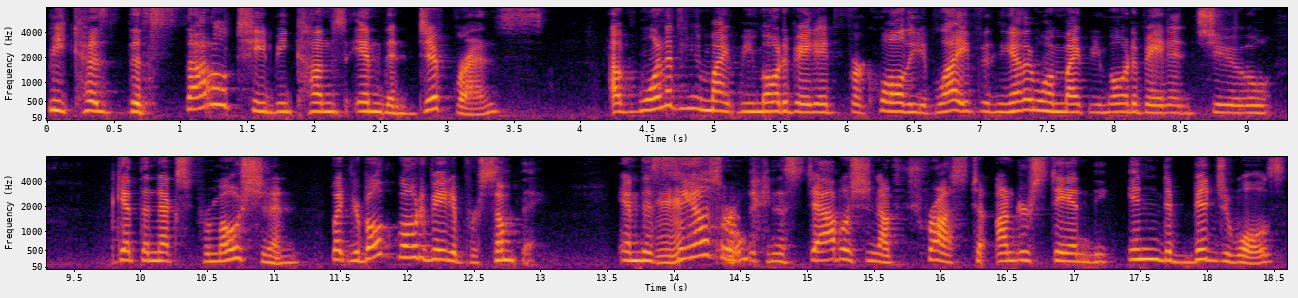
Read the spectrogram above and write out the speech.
because the subtlety becomes in the difference of one of you might be motivated for quality of life and the other one might be motivated to get the next promotion, but you're both motivated for something. And the mm-hmm. sales rep can establish enough trust to understand the individuals.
